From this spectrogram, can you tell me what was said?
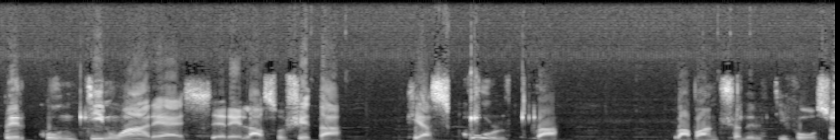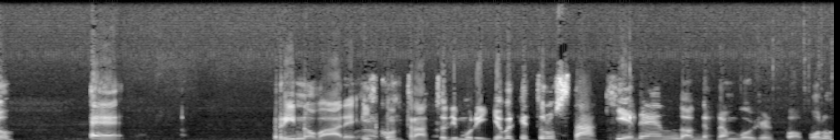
per continuare a essere la società che ascolta la pancia del tifoso è rinnovare il contratto di Murigno perché te lo sta chiedendo a gran voce il popolo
